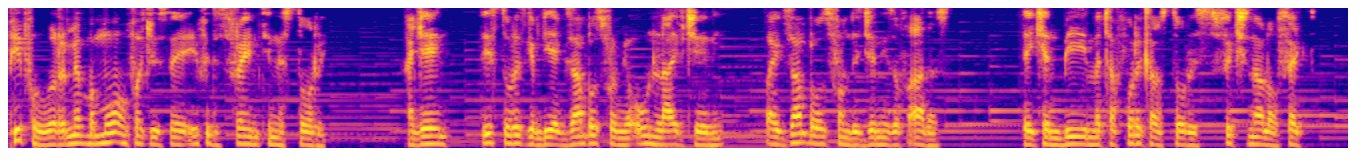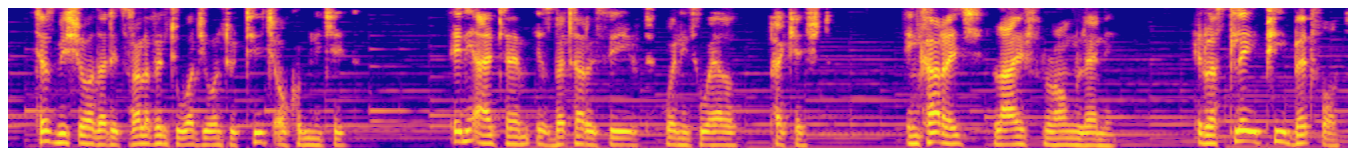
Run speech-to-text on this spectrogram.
People will remember more of what you say if it is framed in a story. Again, these stories can be examples from your own life journey or examples from the journeys of others. They can be metaphorical stories, fictional or fact. Just be sure that it's relevant to what you want to teach or communicate. Any item is better received when it's well packaged. Encourage lifelong learning. It was Clay P. Bedford,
